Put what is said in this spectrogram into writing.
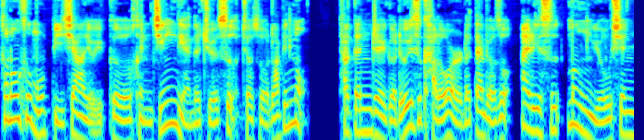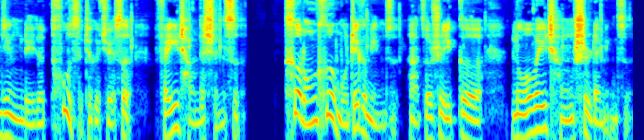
特隆赫姆笔下有一个很经典的角色，叫做拉宾诺。他跟这个刘易斯·卡罗尔的代表作《爱丽丝梦游仙境》里的兔子这个角色非常的神似。特隆赫姆这个名字啊，则是一个挪威城市的名字。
